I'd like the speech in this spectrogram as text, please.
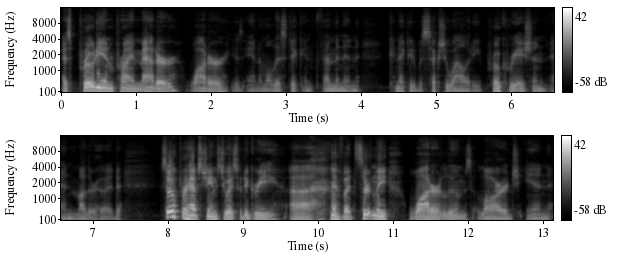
As protean prime matter, water is animalistic and feminine, connected with sexuality, procreation, and motherhood. So perhaps James Joyce would agree, uh, but certainly water looms large in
